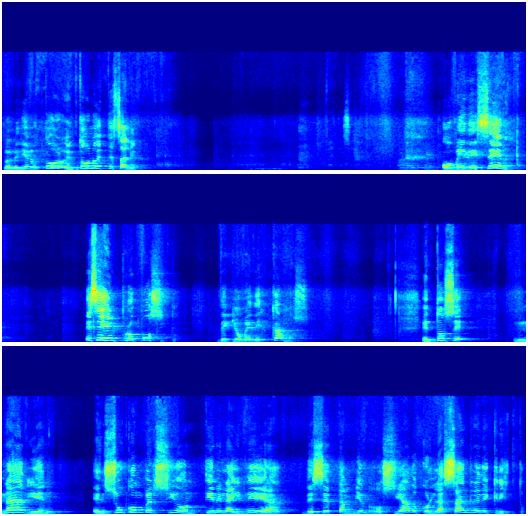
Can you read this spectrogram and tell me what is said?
Lo leyeron todo, en todos los este sale. Obedecer. Ese es el propósito de que obedezcamos. Entonces, nadie en su conversión tiene la idea de ser también rociado con la sangre de Cristo.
